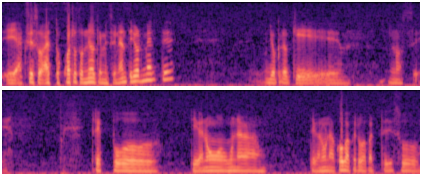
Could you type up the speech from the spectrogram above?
eh, acceso a estos cuatro torneos que mencioné anteriormente, yo creo que, no sé, Crespo te ganó una, te ganó una copa, pero aparte de eso,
